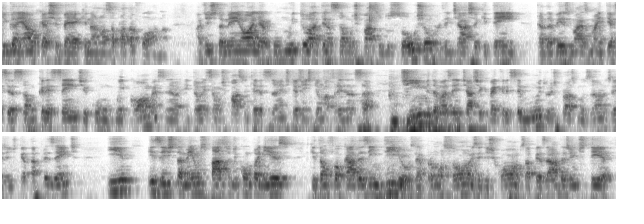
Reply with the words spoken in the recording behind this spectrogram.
e ganhar o cashback na nossa plataforma. A gente também olha com muita atenção o espaço do social, a gente acha que tem cada vez mais uma interseção crescente com o e-commerce, né? então esse é um espaço interessante que a gente tem uma presença tímida, mas a gente acha que vai crescer muito nos próximos anos e a gente quer estar presente. E existe também um espaço de companhias que estão focadas em deals, né? promoções e descontos, apesar da gente ter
